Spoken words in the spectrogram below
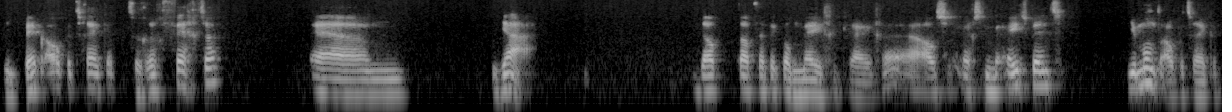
Die bek opentrekken, terugvechten. Um, ja, dat, dat heb ik wel meegekregen. Als je ergens niet mee eens bent, je mond opentrekken.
